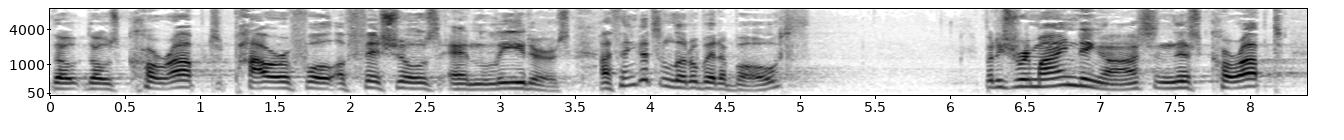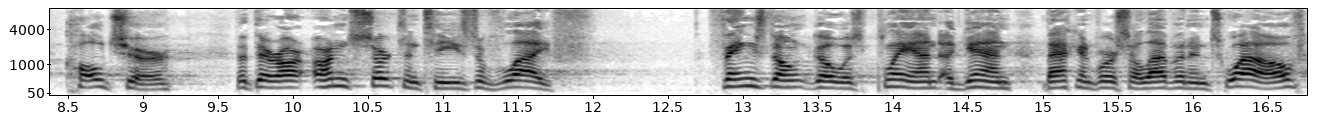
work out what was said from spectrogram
those, those corrupt, powerful officials and leaders. I think it's a little bit of both. But he's reminding us in this corrupt culture that there are uncertainties of life things don't go as planned, again, back in verse 11 and 12,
